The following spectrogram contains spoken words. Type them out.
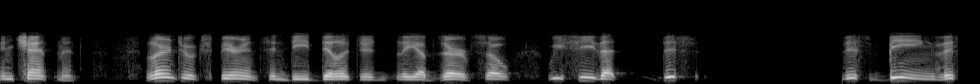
enchantment. Learn to experience, indeed diligently observe. So we see that this this being, this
